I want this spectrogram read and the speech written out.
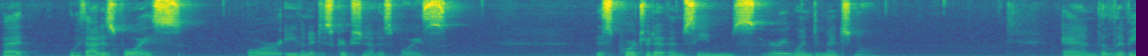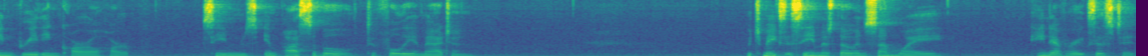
But without his voice, or even a description of his voice, this portrait of him seems very one dimensional. And the living, breathing Carl Harp seems impossible to fully imagine, which makes it seem as though, in some way, he never existed.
